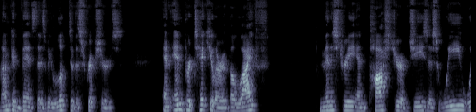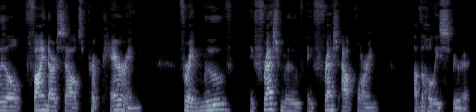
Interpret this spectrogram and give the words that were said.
And I'm convinced that as we look to the scriptures, and in particular, the life ministry and posture of Jesus, we will find ourselves preparing for a move, a fresh move, a fresh outpouring of the Holy Spirit.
